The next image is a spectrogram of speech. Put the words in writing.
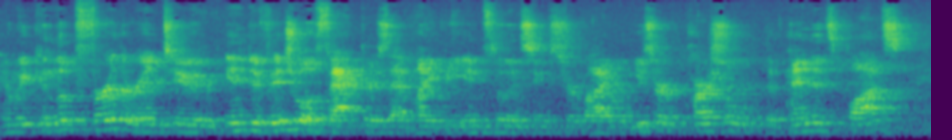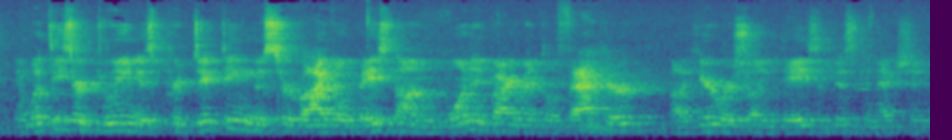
And we can look further into individual factors that might be influencing survival. These are partial dependence plots, and what these are doing is predicting the survival based on one environmental factor. Uh, here we're showing days of disconnection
